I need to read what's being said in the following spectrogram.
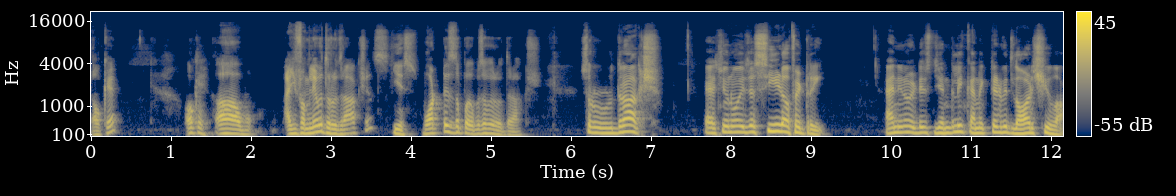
Okay. Okay. Uh, are you familiar with Rudrakshas? Yes. What is the purpose of a Rudraksh? So Rudraksh, as you know, is a seed of a tree. And you know, it is generally connected with Lord Shiva.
